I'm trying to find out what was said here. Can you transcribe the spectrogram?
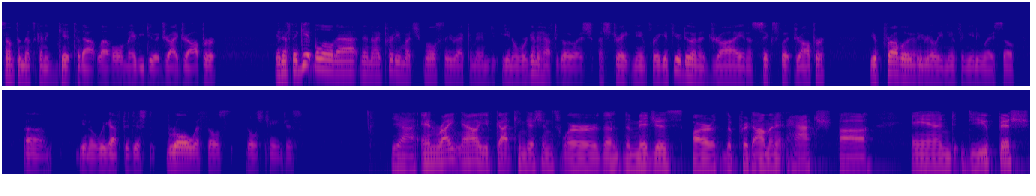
something that's going to get to that level, maybe do a dry dropper. And if they get below that, then I pretty much mostly recommend, you know, we're going to have to go to a, a straight nymph rig. If you're doing a dry and a six foot dropper, you're probably really nymphing anyway. So, um, you know, we have to just roll with those those changes. Yeah, and right now you've got conditions where the the midges are the predominant hatch. Uh, and do you fish,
